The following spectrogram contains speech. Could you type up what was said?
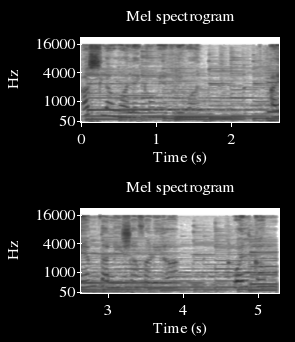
Assalamualaikum everyone. I am Tanisha Fariha. Welcome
